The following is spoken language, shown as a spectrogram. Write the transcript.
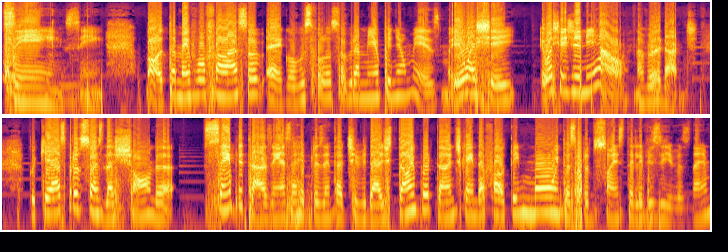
Sim, sim. Bom, eu também vou falar sobre. É, igual você falou sobre a minha opinião mesmo. Eu achei. Eu achei genial, na verdade. Porque as produções da Shonda sempre trazem essa representatividade tão importante que ainda falta em muitas produções televisivas, né?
